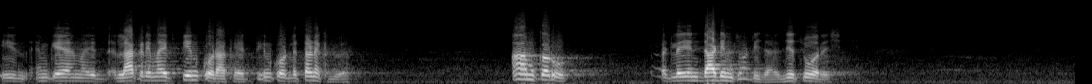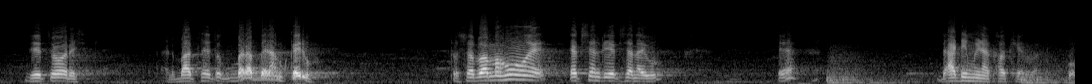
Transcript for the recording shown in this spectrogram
એ એમ કે લાકડીમાં એક ટીનકો રાખે, ટીનકો એટલે તણખલું એમ. આમ કરું, એટલે એની દાઢીમાં ચોંટી જાય, જે ચોર છે. જે ચોર છે. અને બાદશાહ તો બરાબર આમ કર્યું. તો સભામાં શું એક્શન રિએક્શન આવ્યું? હે? દાઢી મીણા ખખેરવા.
